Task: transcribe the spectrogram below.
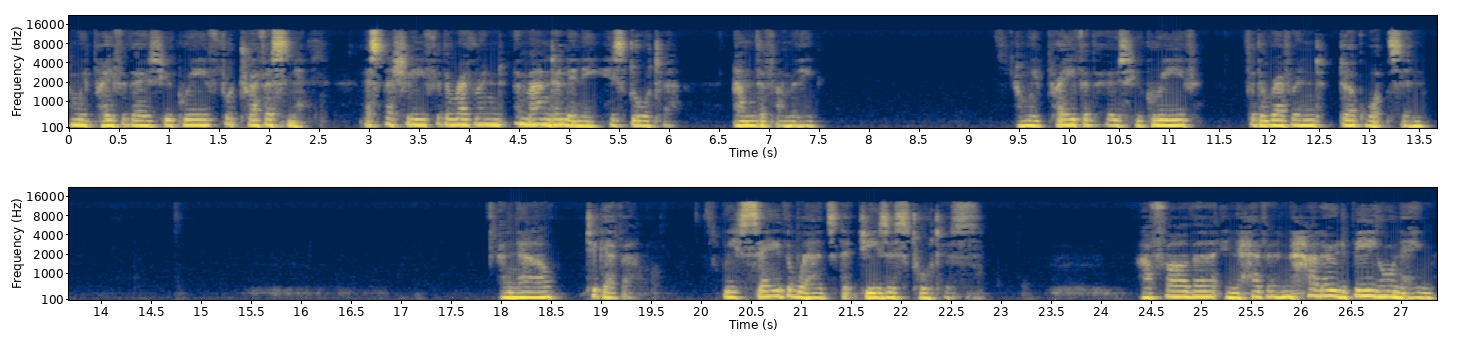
And we pray for those who grieve for Trevor Smith, especially for the Reverend Amanda Linney, his daughter, and the family. And we pray for those who grieve for the Reverend Doug Watson. And now, together, we say the words that Jesus taught us. Our Father in heaven, hallowed be your name.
